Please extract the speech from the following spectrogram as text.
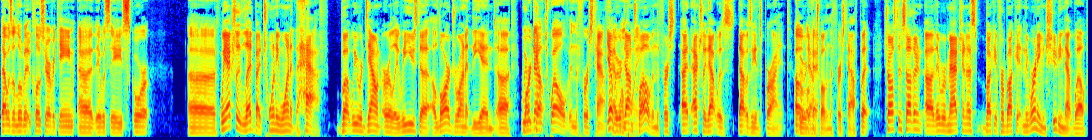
That was a little bit closer of a game. Uh, it was a score. Uh, We actually led by 21 at the half, but we were down early. We used a, a large run at the end. Uh, we were down twelve in the first half. Yeah, we were down point. 12 in the first. Uh, actually, that was that was against Bryant. Oh, we were down 12 in the first half. But Charleston Southern, uh, they were matching us bucket for bucket, and they weren't even shooting that well.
